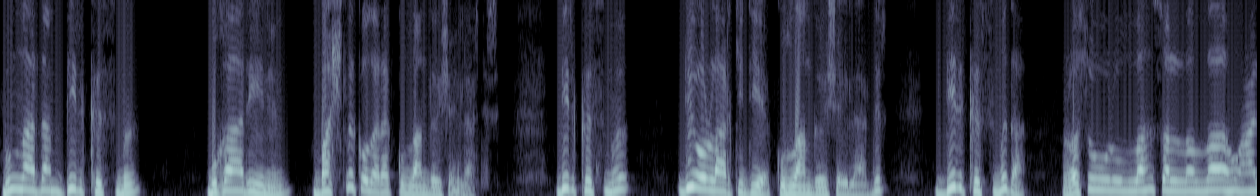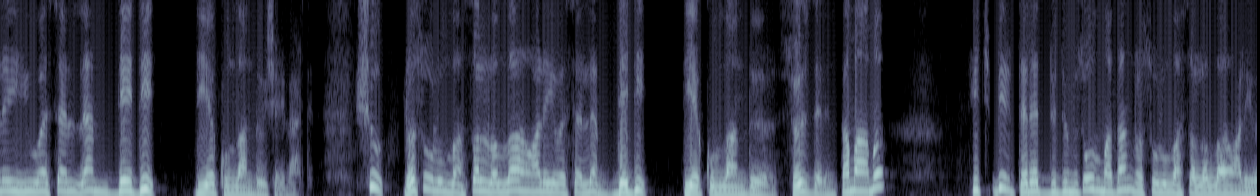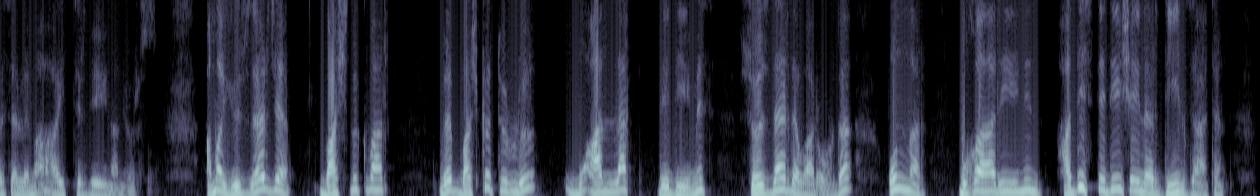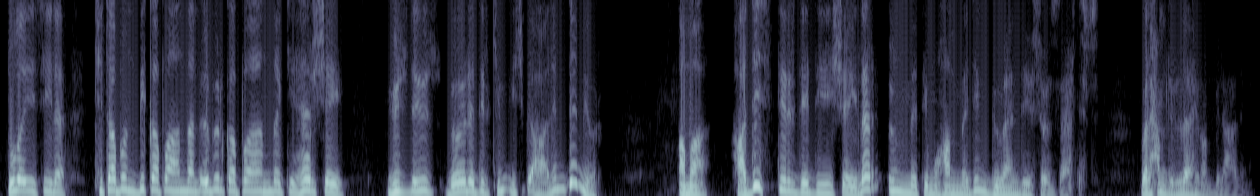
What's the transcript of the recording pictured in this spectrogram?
Bunlardan bir kısmı Bukhari'nin başlık olarak kullandığı şeylerdir. Bir kısmı diyorlar ki diye kullandığı şeylerdir. Bir kısmı da Resulullah sallallahu aleyhi ve sellem dedi diye kullandığı şeylerdir. Şu Resulullah sallallahu aleyhi ve sellem dedi diye kullandığı sözlerin tamamı hiçbir tereddüdümüz olmadan Resulullah sallallahu aleyhi ve selleme aittir diye inanıyoruz. Ama yüzlerce başlık var ve başka türlü muallak dediğimiz sözler de var orada. Onlar Bukhari'nin hadis dediği şeyler değil zaten. Dolayısıyla kitabın bir kapağından öbür kapağındaki her şey yüzde yüz böyledir kim hiçbir alim demiyor. Ama hadistir dediği şeyler ümmeti Muhammed'in güvendiği sözlerdir. Velhamdülillahi Rabbil Alemin.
